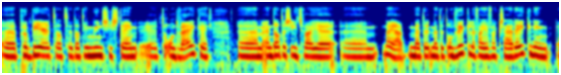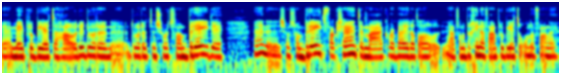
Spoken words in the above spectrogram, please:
uh, probeert dat, dat immuunsysteem te ontwijken. Um, en dat is iets waar je um, nou ja, met, het, met het ontwikkelen van je vaccin... rekening mee probeert te houden... door, een, door het een soort van brede... Hè, een soort van breed vaccin te maken... waarbij je dat al ja, van het begin af aan probeert te ondervangen.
